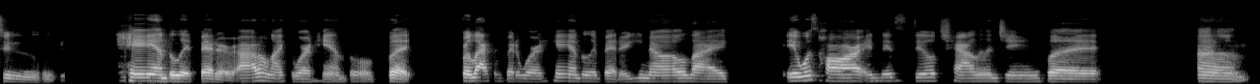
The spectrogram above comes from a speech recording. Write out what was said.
to handle it better. I don't like the word handle, but for lack of a better word, handle it better. You know, like it was hard and it's still challenging, but um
